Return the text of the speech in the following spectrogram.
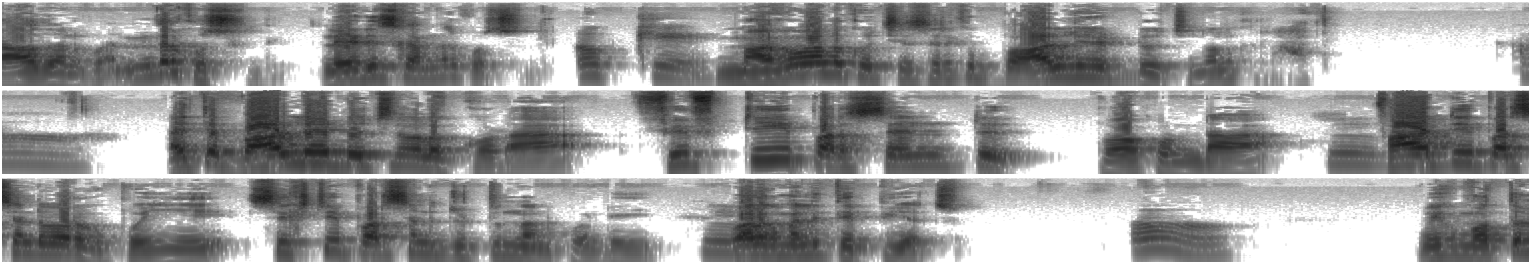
రాదు అనుకో అందరికి వస్తుంది. లేడీస్కి అందరికి వస్తుంది. ఓకే. మగవాళ్ళకి వచ్చేసరికి బాల్డ్ హెడ్ వచ్చిన వాళ్ళకి రాదు. అయితే బాల్డ్ హెడ్ వచ్చిన వాళ్ళకి కూడా ఫిఫ్టీ పర్సెంట్ పోకుండా ఫార్టీ పర్సెంట్ వరకు పోయి సిక్స్టీ పర్సెంట్ జుట్టు ఉంది అనుకోండి వాళ్ళకి మళ్ళీ తెప్పియచ్చు. మీకు మొత్తం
